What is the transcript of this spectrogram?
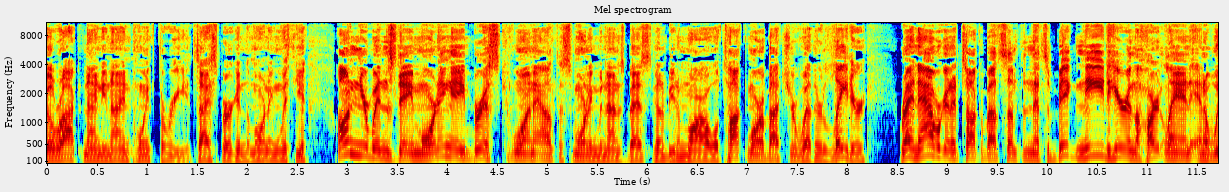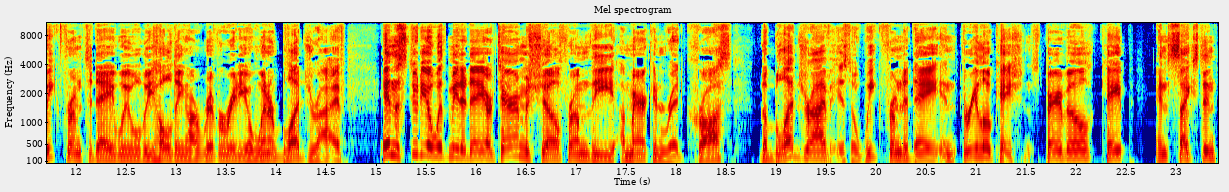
Real Rock 99.3. It's Iceberg in the morning with you on your Wednesday morning. A brisk one out this morning, but not as bad as it's going to be tomorrow. We'll talk more about your weather later. Right now, we're going to talk about something that's a big need here in the heartland. And a week from today, we will be holding our River Radio Winter Blood Drive. In the studio with me today are Tara and Michelle from the American Red Cross. The blood drive is a week from today in three locations Perryville, Cape, and Sikeston.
